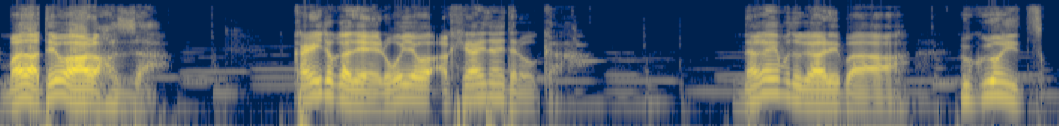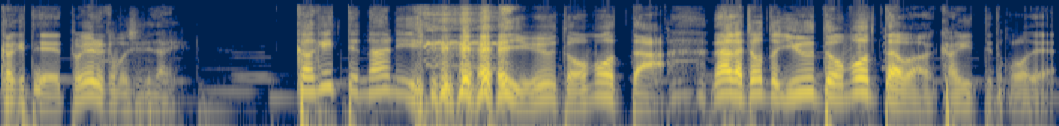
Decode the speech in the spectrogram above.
まだ手はあるはずだ鍵とかで牢屋を開けられないだろうか。長いものがあれば袋に突っかけて取れるかもしれない。鍵って何？言うと思った。なんかちょっと言うと思ったわ。鍵ってところで。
